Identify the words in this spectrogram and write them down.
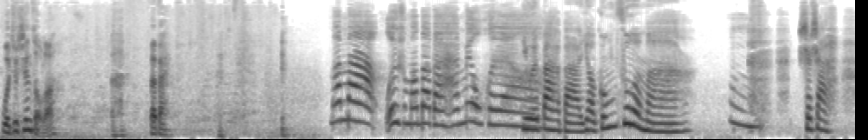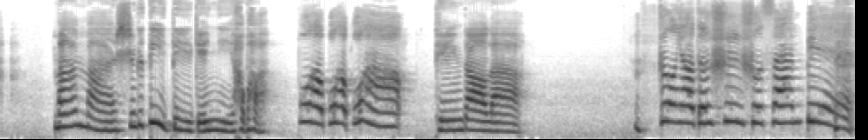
我就先走了，拜拜。为什么爸爸还没有回来啊？因为爸爸要工作嘛。嗯，莎莎，妈妈生个弟弟给你，好不好？不好，不好，不好！听到啦。重要的事说三遍。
